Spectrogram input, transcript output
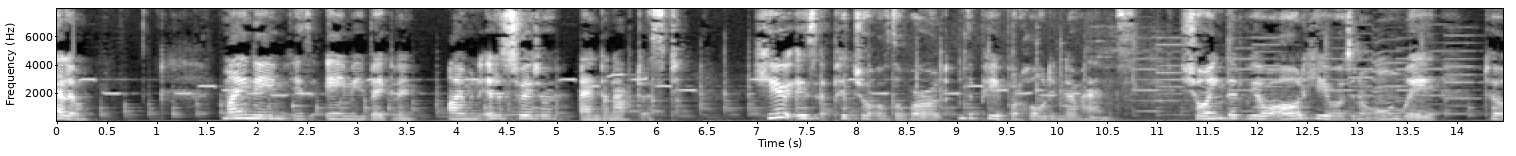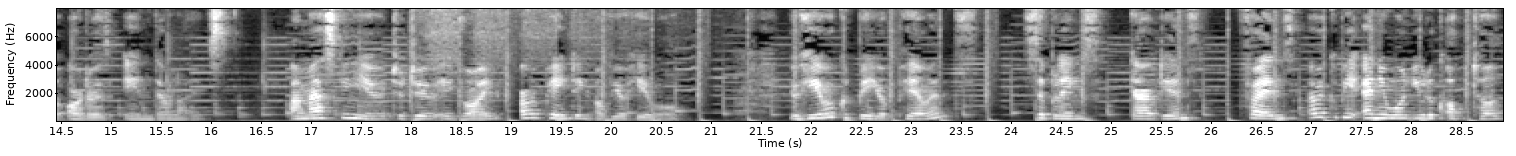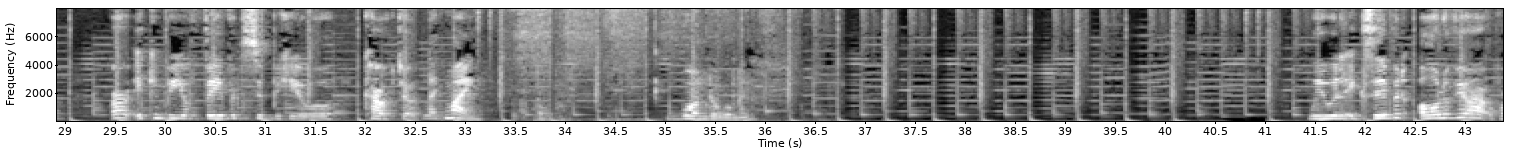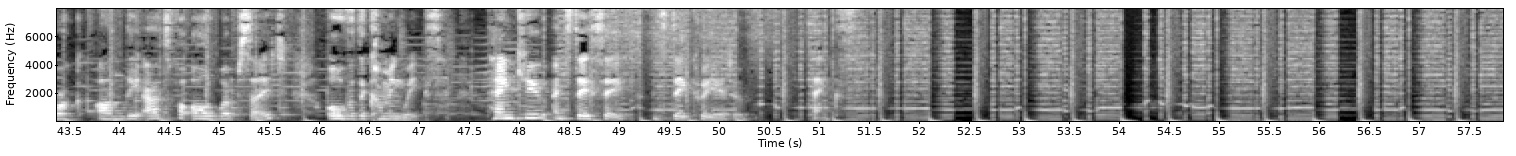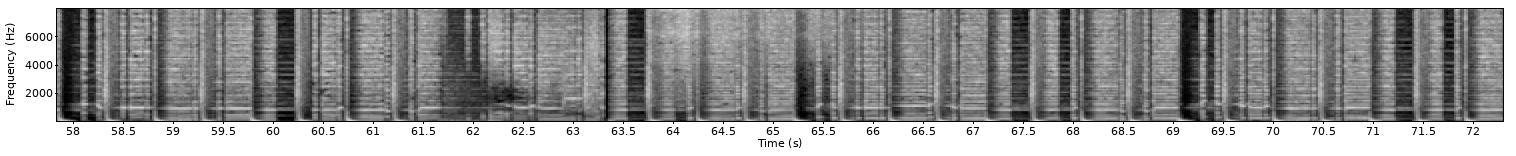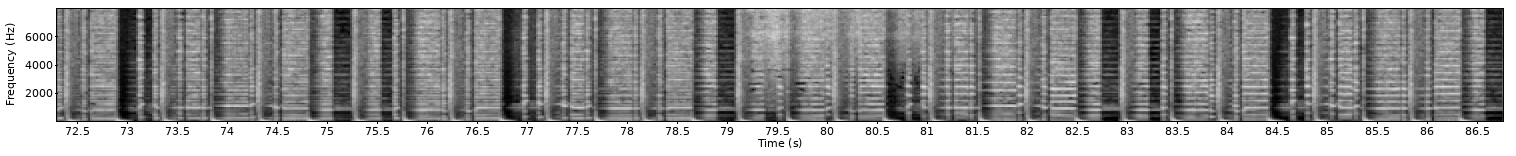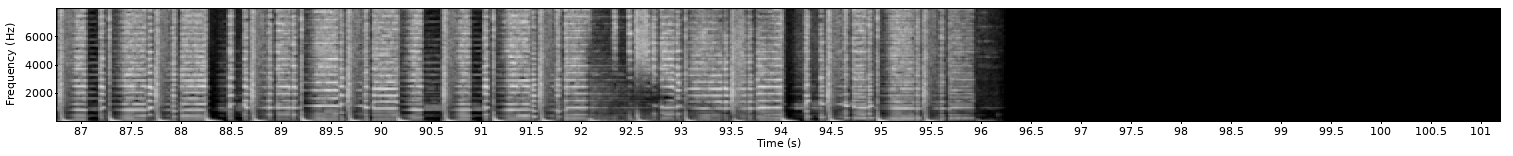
Hello, my name is Amy Begley. I'm an illustrator and an artist. Here is a picture of the world and the people holding their hands, showing that we are all heroes in our own way to others in their lives. I'm asking you to do a drawing or a painting of your hero. Your hero could be your parents, siblings, guardians, friends, or it could be anyone you look up to, or it can be your favorite superhero character like mine, Wonder Woman. We will exhibit all of your artwork on the Arts for All website over the coming weeks. Thank you and stay safe and stay creative.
